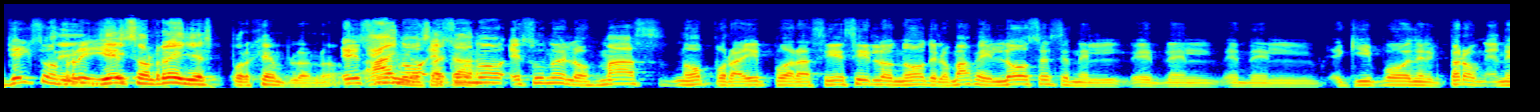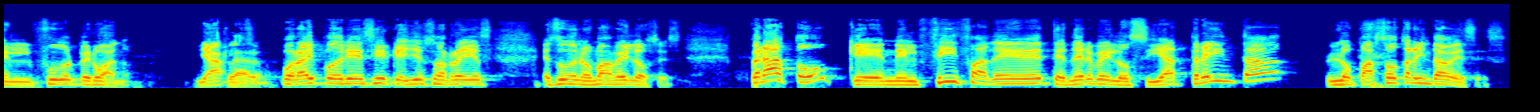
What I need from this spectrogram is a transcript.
Jason Reyes. Jason Reyes, por ejemplo, ¿no? Es uno, es uno, es, uno, de los más, ¿no? Por ahí, por así decirlo, ¿no? De los más veloces en el, en el, en el equipo, en el, perdón, en el fútbol peruano. ¿Ya? Claro. Por ahí podría decir que Jason Reyes es uno de los más veloces. Prato, que en el FIFA debe tener velocidad 30, lo pasó 30 veces.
